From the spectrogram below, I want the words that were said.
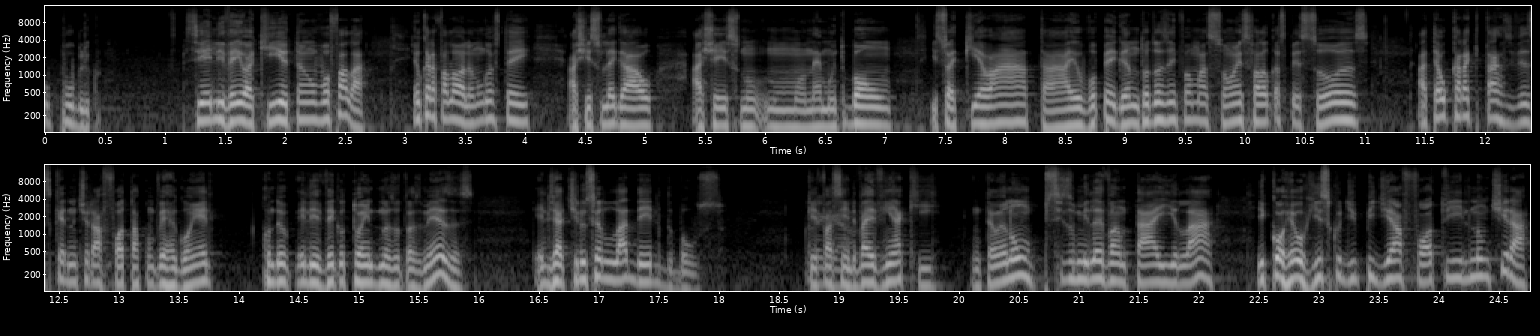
o público. Se ele veio aqui, então eu vou falar. E o cara fala, olha, eu não gostei, achei isso legal, achei isso não, não- é muito bom. Isso aqui, eu, ah, tá. Eu vou pegando todas as informações, falo com as pessoas. Até o cara que tá, às vezes, querendo tirar foto, tá com vergonha, ele- quando eu- ele vê que eu tô indo nas outras mesas, ele já tira o celular dele do bolso. Porque ele fala assim, ele Legal. vai vir aqui. Então eu não preciso me levantar e ir lá e correr o risco de pedir a foto e ele não tirar.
